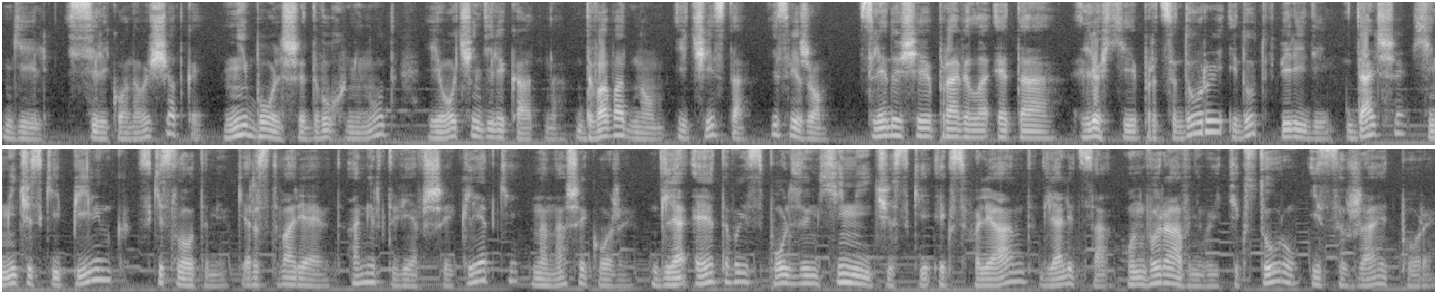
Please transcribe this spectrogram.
гель с силиконовой щеткой. Не больше двух минут и очень деликатно. Два в одном и чисто и свежо. Следующее правило это Легкие процедуры идут впереди. Дальше химический пилинг с кислотами растворяют омертвевшие клетки на нашей коже. Для этого используем химический эксфолиант для лица. Он выравнивает текстуру и сужает поры.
